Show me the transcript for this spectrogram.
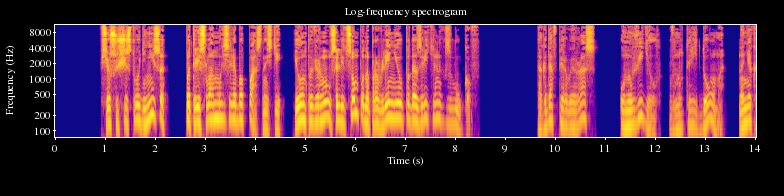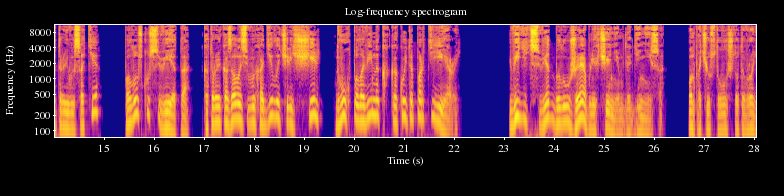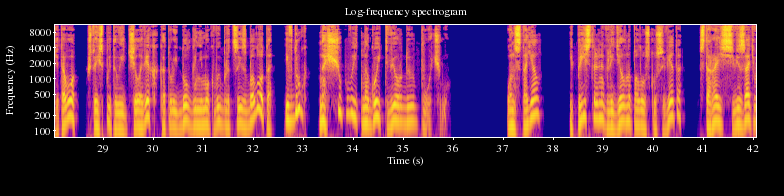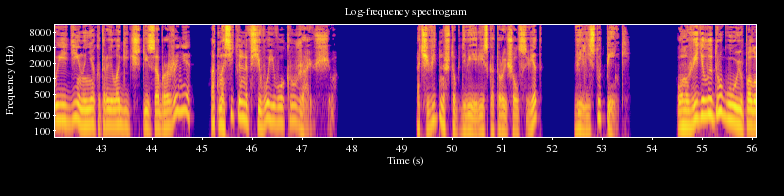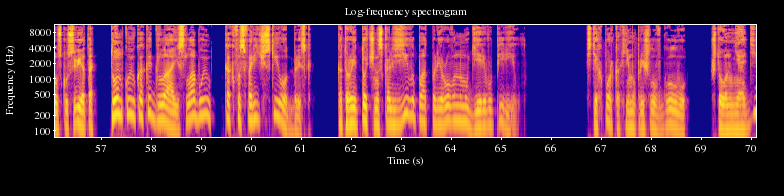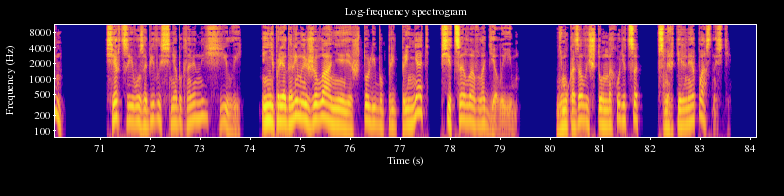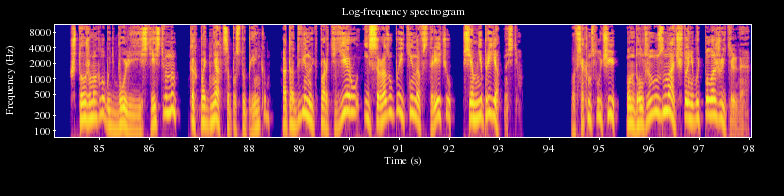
Все существо Дениса потрясла мысль об опасности, и он повернулся лицом по направлению подозрительных звуков. Тогда в первый раз он увидел внутри дома, на некоторой высоте, полоску света, которая, казалось, выходила через щель двух половинок какой-то портьеры. Видеть свет было уже облегчением для Дениса. Он почувствовал что-то вроде того, что испытывает человек, который долго не мог выбраться из болота и вдруг нащупывает ногой твердую почву. Он стоял и пристально глядел на полоску света, стараясь связать воедино некоторые логические соображения относительно всего его окружающего. Очевидно, что к двери, из которой шел свет, вели ступеньки. Он увидел и другую полоску света, тонкую, как игла, и слабую, как фосфорический отблеск, которая точно скользила по отполированному дереву перил. С тех пор, как ему пришло в голову, что он не один, сердце его забилось с необыкновенной силой, и непреодолимое желание что-либо предпринять всецело овладело им. Ему казалось, что он находится в смертельной опасности. Что же могло быть более естественным, как подняться по ступенькам, отодвинуть портьеру и сразу пойти навстречу всем неприятностям? Во всяком случае, он должен узнать что-нибудь положительное.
